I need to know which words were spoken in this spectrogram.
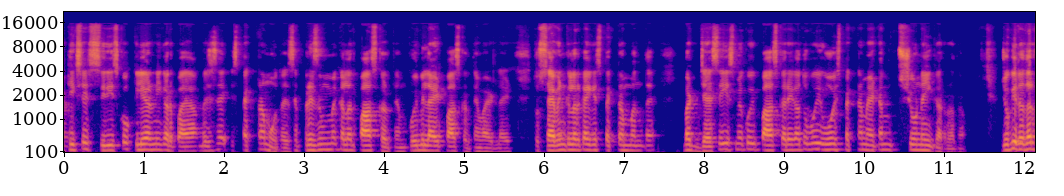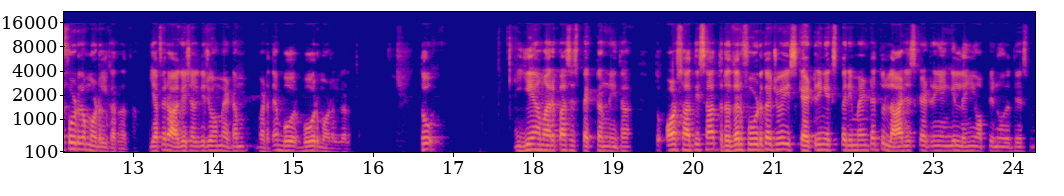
ठीक से सीरीज़ को क्लियर नहीं कर पाया। जैसे स्पेक्ट्रम होता है, जैसे प्रिज्म में कलर पास करते हैं हम, कोई भी लाइट पास करते हैं व्हाइट लाइट तो सेवन कलर का एक स्पेक्ट्रम बनता है। बट जैसे ही इसमें कोई पास करेगा तो वही वो स्पेक्ट्रम एटम शो नहीं कर रहा था। जो कि रदरफोर्ड का मॉडल कर रहा था, या फिर आगे चल के जो हम एटम पढ़ते हैं बोर बोर मॉडल करते हैं। तो ये हमारे पास स्पेक्ट्रम नहीं था। तो और साथ ही साथ रदरफोर्ड का जो स्कैटरिंग एक्सपेरिमेंट है तो लार्ज स्कैटरिंग एंगल नहीं ऑप्टेन हो रहे थे इसमें।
